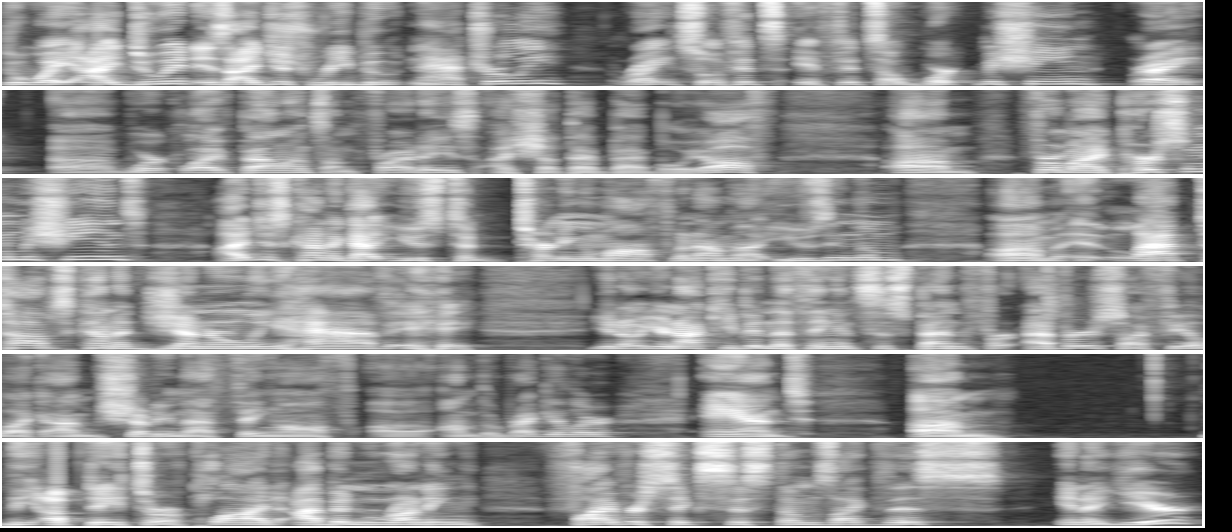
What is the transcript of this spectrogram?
the way I do it is I just reboot naturally, right? So if it's if it's a work machine, right, uh, work life balance on Fridays, I shut that bad boy off. Um, for my personal machines, I just kind of got used to turning them off when I'm not using them. Um, laptops kind of generally have a, you know, you're not keeping the thing in suspend forever. So I feel like I'm shutting that thing off uh, on the regular. And um, the updates are applied. I've been running five or six systems like this in a year.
